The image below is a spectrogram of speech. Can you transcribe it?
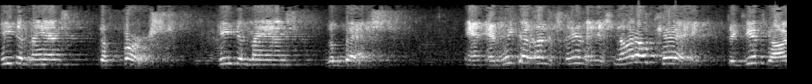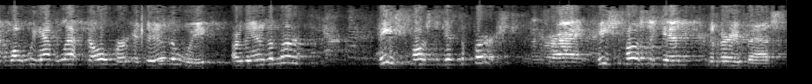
He demands the first. He demands the best. And, and we've got to understand that it's not okay to give God what we have left over at the end of the week or the end of the month. He's supposed to get the first. Right. He's supposed to get the very best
